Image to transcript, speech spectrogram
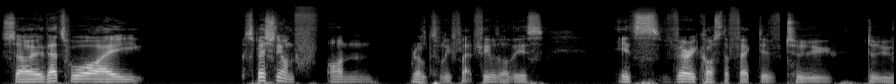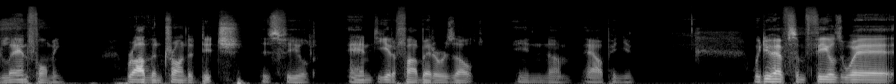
So that's why, especially on on relatively flat fields like this, it's very cost effective to do landforming rather than trying to ditch this field, and you get a far better result in um, our opinion. We do have some fields where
